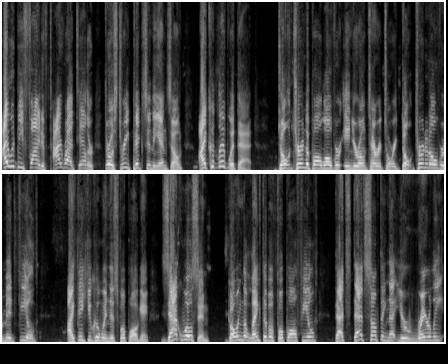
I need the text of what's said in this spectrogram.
I would be fine if Tyrod Taylor throws three picks in the end zone. I could live with that. Don't turn the ball over in your own territory. Don't turn it over midfield. I think you can win this football game. Zach Wilson going the length of a football field, that's that's something that you're rarely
